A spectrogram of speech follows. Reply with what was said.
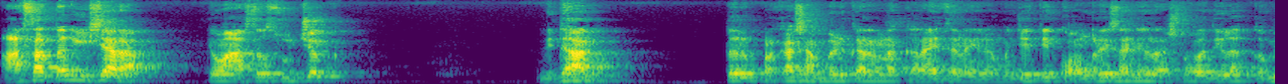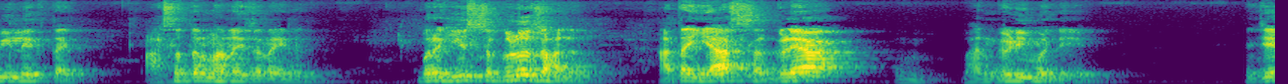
असा तर इशारा किंवा असं सूचक विधान तर प्रकाश आंबेडकरांना करायचं नाही ना. म्हणजे ते काँग्रेस आणि राष्ट्रवादीला कमी लेखतायत. असं तर म्हणायचं नाही ना. बरं हे सगळं झालं. आता या सगळ्या भानगडीमध्ये म्हणजे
